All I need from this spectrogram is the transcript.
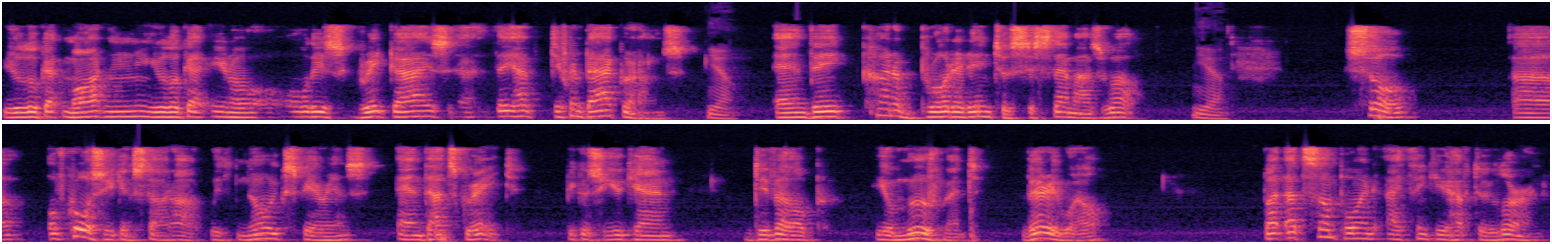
you look at Martin, you look at, you know, all these great guys, uh, they have different backgrounds. Yeah. And they kind of brought it into Systema as well. Yeah. So, uh, of course, you can start out with no experience, and that's great because you can develop your movement very well but at some point, I think you have to learn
